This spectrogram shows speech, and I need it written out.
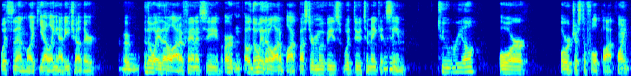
with them like yelling at each other or the way that a lot of fantasy or oh, the way that a lot of blockbuster movies would do to make it Mhm. seem too real or or just a full plot point.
